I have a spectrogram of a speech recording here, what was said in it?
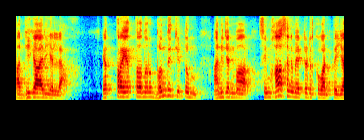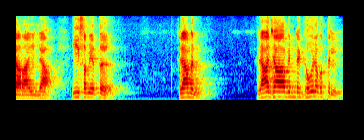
അധികാരിയല്ല. എത്രയെത്ര നിർബന്ധിച്ചിട്ടും അനുജന്മാർ സിംഹാസനം ഏറ്റെടുക്കുവാൻ തയ്യാറായില്ല. ഈ സമയത്ത് രാമൻ രാജാവിന്റെ ഗൗരവത്തിൽ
